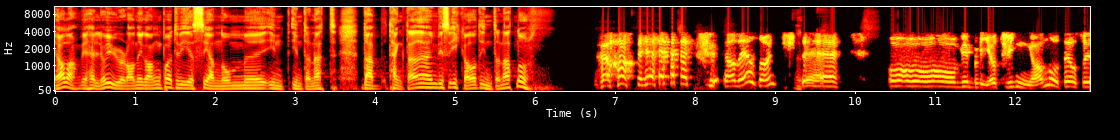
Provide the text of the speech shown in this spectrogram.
ja da, vi holder jo hjulene i gang på et vis gjennom eh, in internett. Tenk deg hvis vi ikke hadde hatt internett nå. Ja, det, ja, det er sant. Det, og, og, og vi blir jo tvinga nå til å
